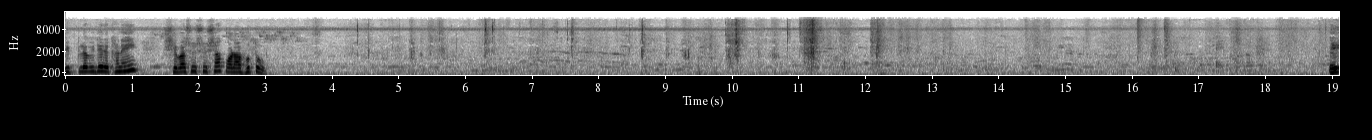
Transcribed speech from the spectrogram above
বিপ্লবীদের এখানেই সেবা শুশ্রূষা করা হতো। এই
